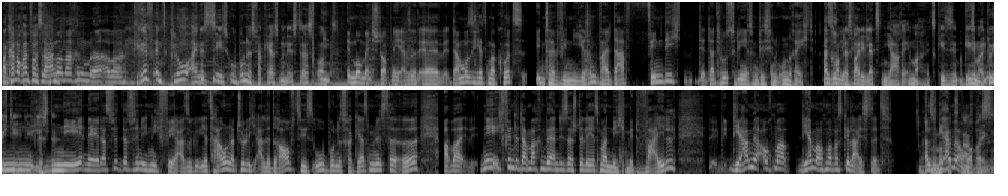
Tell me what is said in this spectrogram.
Man kann auch einfach Kann sagen, man machen, ne, aber Griff ins Klo eines CSU-Bundesverkehrsministers und im Moment, stopp, nee, also äh, da muss ich jetzt mal kurz intervenieren, weil da finde ich, da tust du denen jetzt ein bisschen Unrecht. Also komm, das war die letzten Jahre immer. Jetzt gehen Sie, gehen Sie mal durch die, die Liste. Nee, nee, das, das finde ich nicht fair. Also jetzt hauen natürlich alle drauf, CSU, Bundesverkehrsminister, äh, aber nee, ich finde, da machen wir an dieser Stelle jetzt mal nicht mit, weil die haben ja auch mal, die haben auch mal was geleistet. Lass also die haben ja auch mal was.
